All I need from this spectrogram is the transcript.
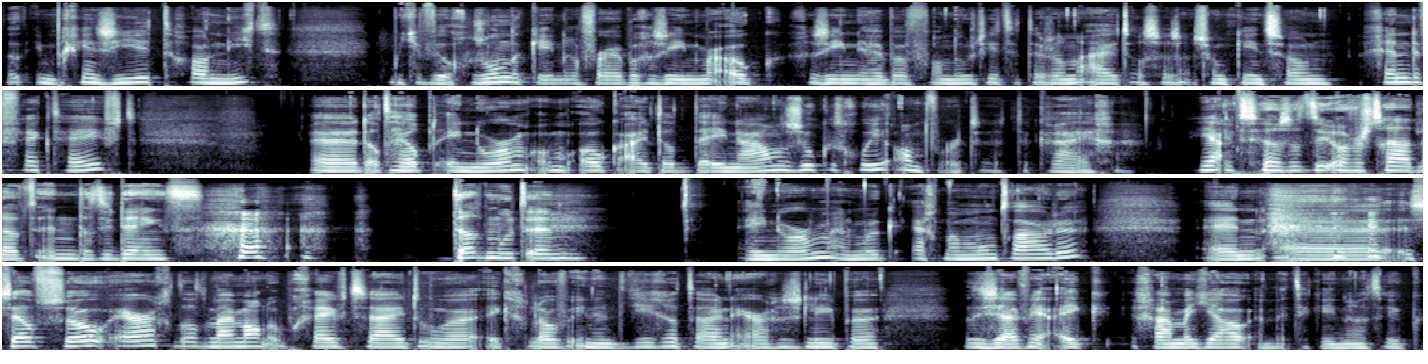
In het begin zie je het gewoon niet. Daar moet je veel gezonde kinderen voor hebben gezien, maar ook gezien hebben van hoe ziet het er dan uit als zo'n kind zo'n gendefect heeft. Uh, dat helpt enorm om ook uit dat DNA-onderzoek het goede antwoord te, te krijgen. Ja. Het zelfs dat u over straat loopt en dat u denkt, dat moet een enorm. En dan moet ik echt mijn mond houden. En uh, zelfs zo erg dat mijn man op een gegeven moment zei... toen we, ik geloof, in een dierentuin ergens liepen... dat hij zei van, ja, ik ga met jou... en met de kinderen natuurlijk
